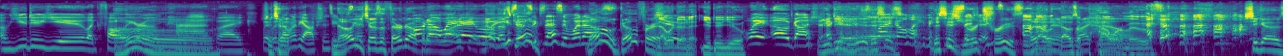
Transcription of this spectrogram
oh, you do you, like follow your own Oh. path. Like, wait, She was cho- that one of the options? You no, just you said? chose the third route. Oh but I no! Wait, like wait, it. wait, No, wait! that's You good. said success, and what else? No, go for it. Now we're doing it. You do you. Wait, oh gosh. You do okay, you. This, is This is don't like making this is your decisions. truth. That, Living was- it that was right a power now. move. She goes,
